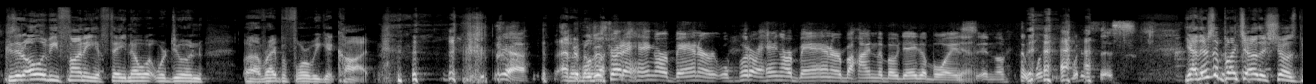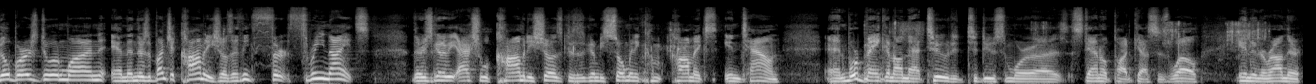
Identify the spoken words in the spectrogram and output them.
because it'll only be funny if they know what we're doing uh, right before we get caught. Yeah, I don't know. we'll just try to hang our banner. We'll put our hang our banner behind the Bodega Boys. Yeah. In the what, what is this? Yeah, there's a bunch of other shows. Bill Burr's doing one, and then there's a bunch of comedy shows. I think thir- three nights there's going to be actual comedy shows because there's going to be so many com- comics in town, and we're banking on that too to, to do some more uh, stand-up podcasts as well in and around there.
